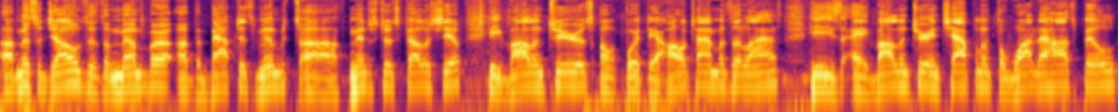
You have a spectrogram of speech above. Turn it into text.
uh, Mr. Jones is a member of the Baptist uh, Ministers Fellowship. He volunteers on for the Alzheimer's Alliance. He's a volunteer and chaplain for Wadley Hospital.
